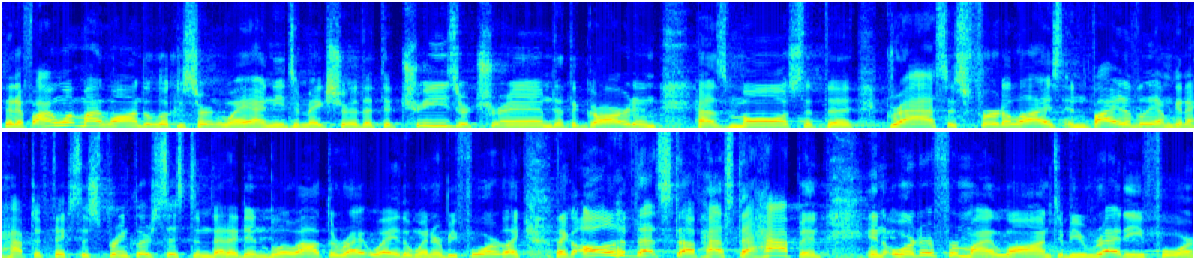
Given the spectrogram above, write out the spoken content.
that if I want my lawn to look a certain way, I need to make sure that the trees are trimmed, that the garden has mulch, that the grass is fertilized. Invitably, I'm going to have to fix the sprinkler system that I didn't blow out the right way the winter before. Like, like all of that stuff has to happen in order for my lawn to be ready for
